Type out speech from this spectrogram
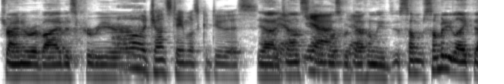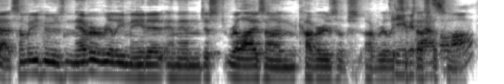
trying to revive his career. Oh, John Stamos could do this. Yeah, John Stamos Yeah. would definitely some somebody like that, somebody who's never really made it and then just relies on covers of, of really successful songs.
